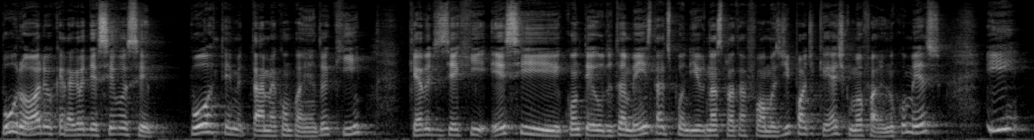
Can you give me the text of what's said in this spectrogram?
Por hora, eu quero agradecer você por estar tá me acompanhando aqui. Quero dizer que esse conteúdo também está disponível nas plataformas de podcast, como eu falei no começo. E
